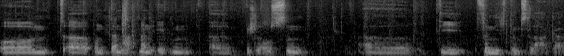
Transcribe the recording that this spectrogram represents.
Und, äh, und dann hat man eben beschlossen, die Vernichtungslager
